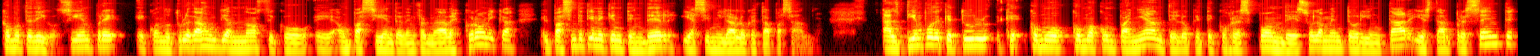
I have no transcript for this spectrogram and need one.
como te digo, siempre eh, cuando tú le das un diagnóstico eh, a un paciente de enfermedades crónicas, el paciente tiene que entender y asimilar lo que está pasando. al tiempo de que tú, como, como acompañante, lo que te corresponde es solamente orientar y estar presente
